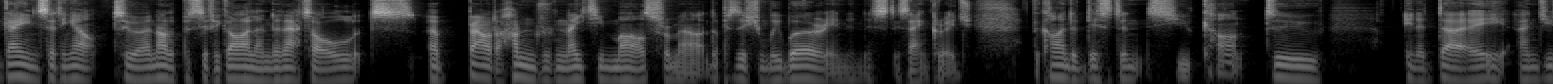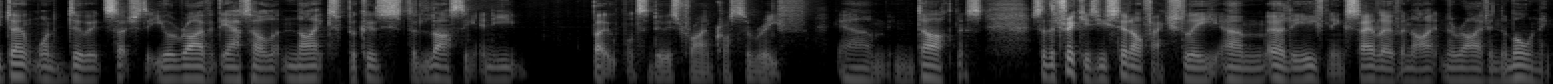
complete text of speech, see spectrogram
again setting out to another Pacific island, an atoll that's about 180 miles from our, the position we were in, in this, this anchorage. The kind of distance you can't do in a day, and you don't want to do it such that you arrive at the atoll at night because the last thing any boat wants to do is try and cross the reef. Um, in darkness. So the trick is you set off actually um, early evening, sail overnight, and arrive in the morning.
